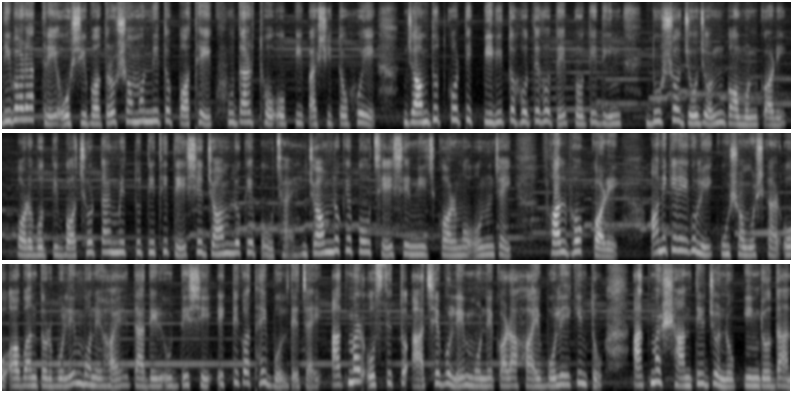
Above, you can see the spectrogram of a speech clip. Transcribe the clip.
দিবারাত্রে অশীপত্র সমন্বিত পথে ক্ষুধার্থ ও পিপাসিত হয়ে যমদূত কর্তৃক পীড়িত হতে হতে প্রতিদিন দুশো যোজন গমন করে। পরবর্তী বছর তার মৃত্যু তিথিতে সে যমলোকে পৌঁছায়। যমলোকে পৌঁছে সে নিজ কর্ম অনুযায়ী ফলভোগ করে। অনেকের এগুলি কুসংস্কার ও অবান্তর বলে মনে হয়। তাদের উদ্দেশ্যে একটি কথাই বলতে চাই, আত্মার অস্তিত্ব আছে বলে মনে করা হয় বলেই কিন্তু আত্মার শান্তির জন্য পিণ্ডদান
